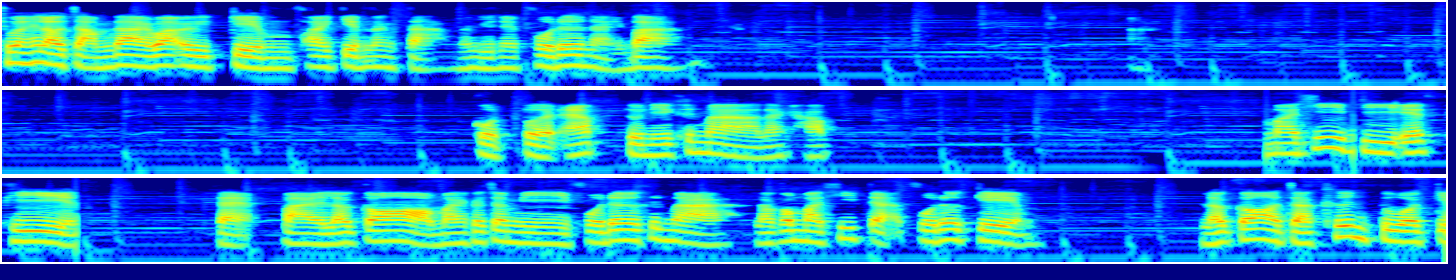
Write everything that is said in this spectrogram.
ช่วยให้เราจำได้ว่าเออเกมไฟล์เกมต่างๆ มันอยู่ในโฟลเดอร์ไหนบ้าง กดเปิดแอปตัวนี้ขึ้นมานะครับ มาที่ PSP แตะไปแล้วก็มันก็จะมีโฟลเดอร์ขึ้นมา แล้วก็มาที่แตะโฟลเดอร์เกม แล้วก็จะขึ้นตัวเก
